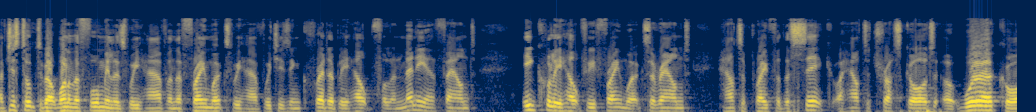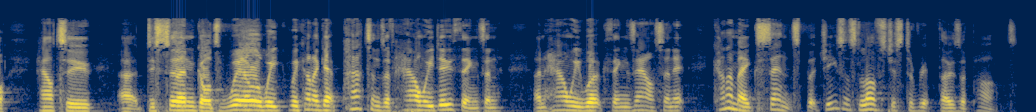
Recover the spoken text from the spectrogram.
I've just talked about one of the formulas we have and the frameworks we have, which is incredibly helpful. And many have found equally helpful frameworks around how to pray for the sick, or how to trust God at work, or how to uh, discern God's will. We, we kind of get patterns of how we do things and, and how we work things out. And it kind of makes sense, but Jesus loves just to rip those apart.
